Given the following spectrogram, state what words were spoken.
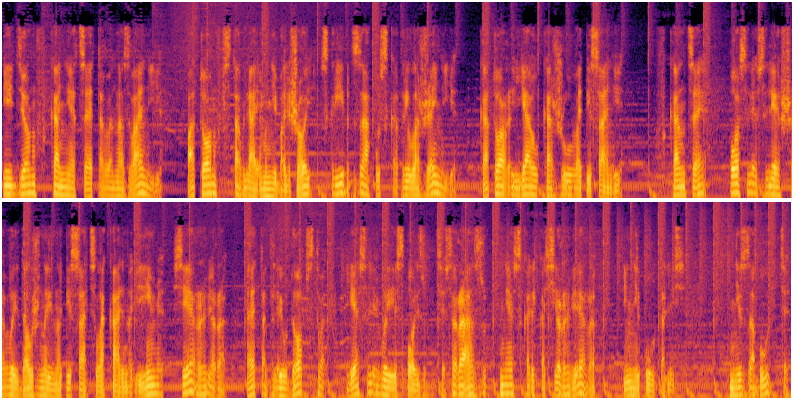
идем в конец этого названия, потом вставляем небольшой скрипт запуска приложения, который я укажу в описании. В конце, после слеша вы должны написать локальное имя сервера, это для удобства, если вы используете сразу несколько серверов и не путались. Не забудьте,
